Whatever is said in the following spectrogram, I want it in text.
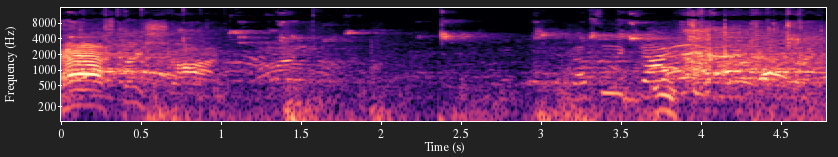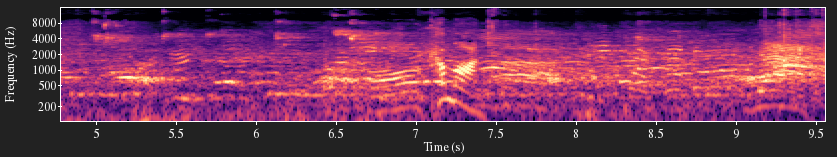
Yes, nice shot. That's the exact. Oh, come on. Yes.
